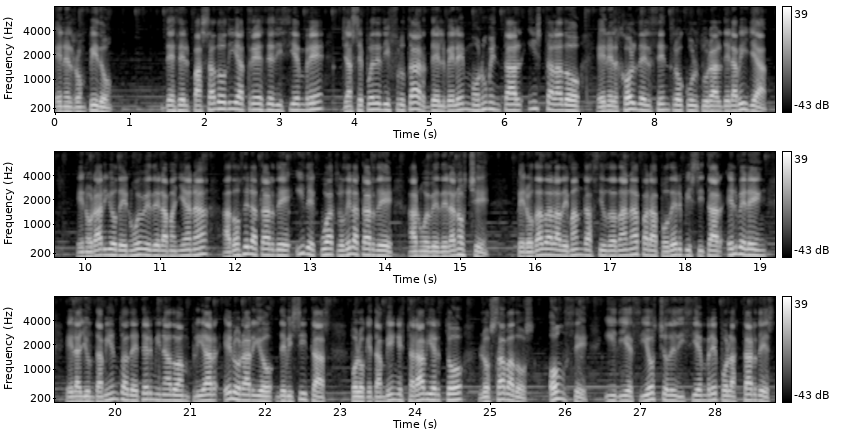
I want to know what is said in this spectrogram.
en el Rompido. Desde el pasado día 3 de diciembre ya se puede disfrutar del Belén monumental instalado en el hall del Centro Cultural de la Villa, en horario de 9 de la mañana a 2 de la tarde y de 4 de la tarde a 9 de la noche pero dada la demanda ciudadana para poder visitar el Belén, el ayuntamiento ha determinado ampliar el horario de visitas, por lo que también estará abierto los sábados 11 y 18 de diciembre por las tardes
